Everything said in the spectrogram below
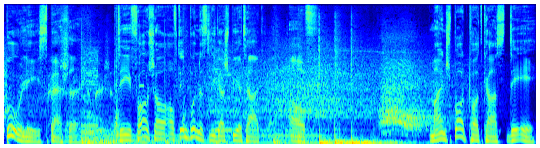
Bully Special. Die Vorschau auf den Bundesligaspieltag auf meinsportpodcast.de.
